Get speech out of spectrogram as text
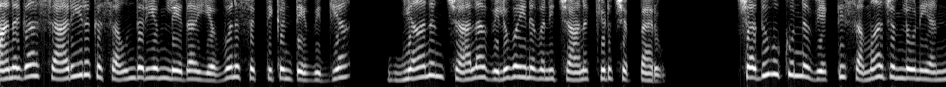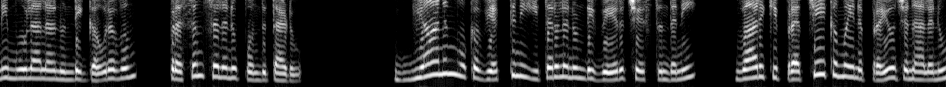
అనగా శారీరక సౌందర్యం లేదా యవ్వన శక్తి కంటే విద్య జ్ఞానం చాలా విలువైనవని చాణక్యుడు చెప్పారు. చదువుకున్న వ్యక్తి సమాజంలోని అన్ని మూలాల నుండి గౌరవం ప్రశంసలను పొందుతాడు. జ్ఞానం ఒక వ్యక్తిని ఇతరుల నుండి వేరు చేస్తుందని వారికి ప్రత్యేకమైన ప్రయోజనాలను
